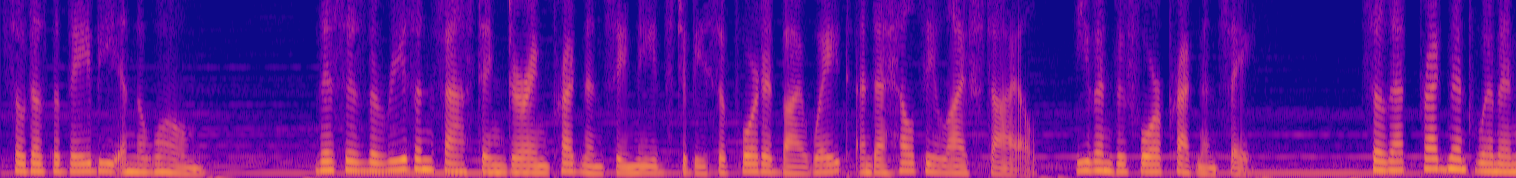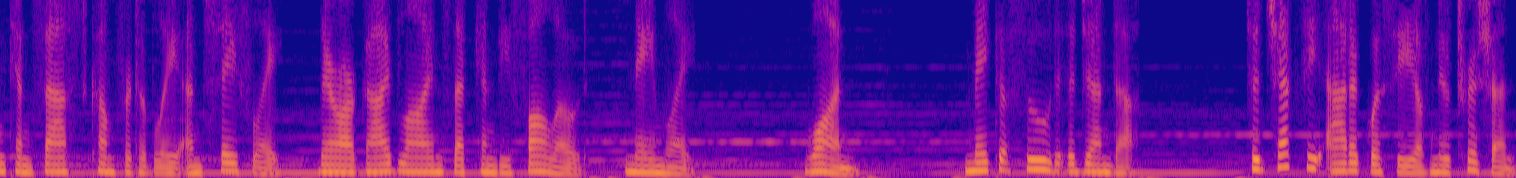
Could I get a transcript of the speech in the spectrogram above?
so does the baby in the womb. This is the reason fasting during pregnancy needs to be supported by weight and a healthy lifestyle, even before pregnancy. So that pregnant women can fast comfortably and safely, there are guidelines that can be followed, namely 1. Make a food agenda. To check the adequacy of nutrition,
